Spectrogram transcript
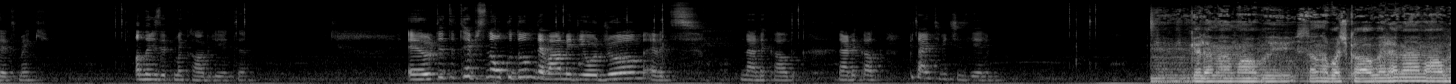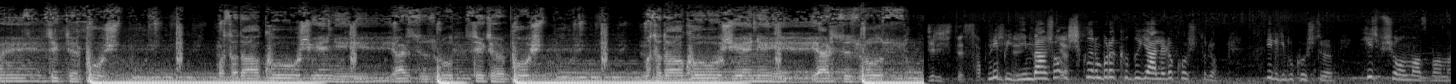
etmek. Analiz etme kabiliyeti. Ee, da hepsini okudum. Devam ediyorum. Evet. Nerede kaldık? Nerede kaldık? Bir tane Twitch izleyelim. Gelemem abi sana başka veremem abi Siktir push Masada kuş yeni yersiz Rus Siktir push Masada kuş yeni yersiz Rus Gir işte sap Ne işte. bileyim ben şu an ışıkların bırakıldığı yerlere koşturuyorum. Deli gibi koşturuyorum. Hiçbir şey olmaz bana.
